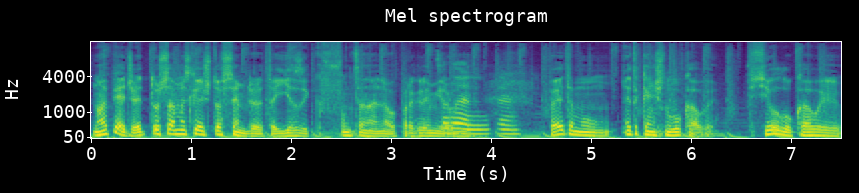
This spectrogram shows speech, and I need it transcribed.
Но опять же, это то же самое сказать, что ассемблер это язык функционального программирования. Да. Поэтому это, конечно, лукавые. Все лукавые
